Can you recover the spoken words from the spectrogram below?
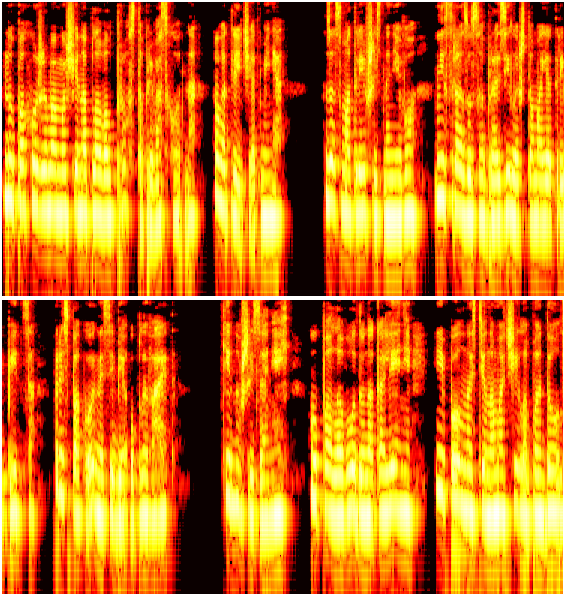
Но, похоже, мой мужчина плавал просто превосходно, в отличие от меня. Засмотревшись на него, не сразу сообразила, что моя трепица преспокойно себе уплывает. Кинувшись за ней, упала в воду на колени и полностью намочила подол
